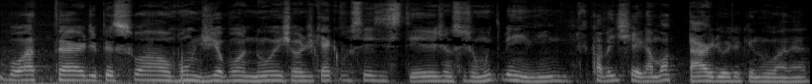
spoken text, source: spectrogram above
Boa tarde, pessoal. Bom dia, boa noite, onde quer que vocês estejam. Sejam muito bem-vindos. Acabei de chegar, mó tarde hoje aqui no Vané.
